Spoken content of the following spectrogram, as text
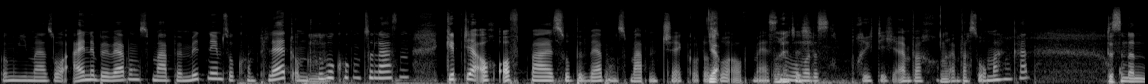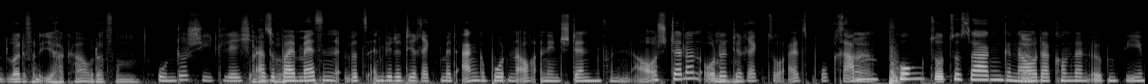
irgendwie mal so eine Bewerbungsmappe mitnehmen, so komplett, um Mhm. drüber gucken zu lassen. Gibt ja auch oftmals so Bewerbungsmappencheck oder Ja, so auf Messen, wo richtig. man das richtig einfach, Ja. einfach so machen kann. Das sind dann Leute von der IHK oder vom Unterschiedlich. Agentur. Also bei Messen wird es entweder direkt mit angeboten, auch an den Ständen von den Ausstellern oder Mhm. direkt so als Programmpunkt sozusagen. Genau, Ja. da kommen dann irgendwie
